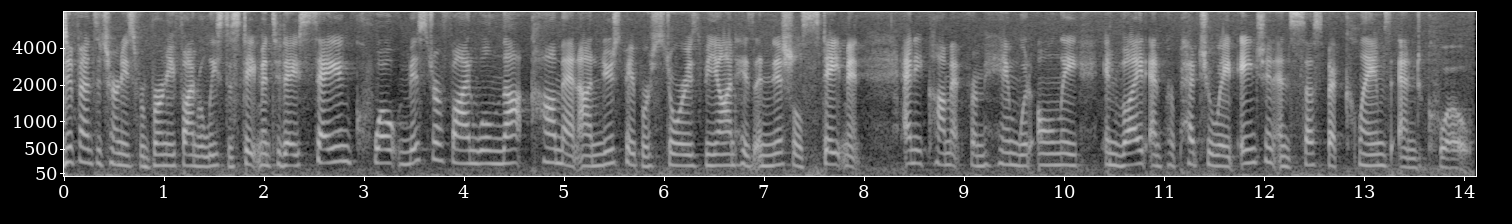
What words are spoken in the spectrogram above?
Defense attorneys for Bernie Fine released a statement today saying, quote, Mr. Fine will not comment on newspaper stories beyond his initial statement. Any comment from him would only invite and perpetuate ancient and suspect claims, end quote.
